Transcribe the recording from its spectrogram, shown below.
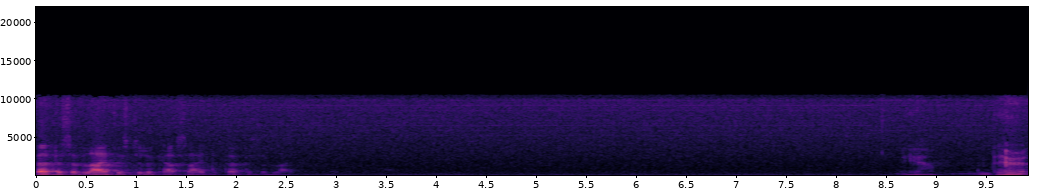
purpose of life is to look outside the purpose of life. Yeah, there.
